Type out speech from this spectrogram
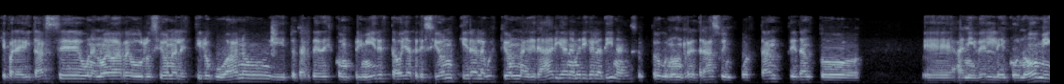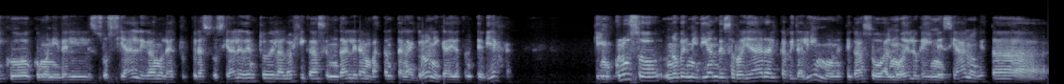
que para evitarse una nueva revolución al estilo cubano y tratar de descomprimir esta olla a presión que era la cuestión agraria en América Latina, ¿cierto? con un retraso importante tanto eh, a nivel económico como a nivel social, digamos, las estructuras sociales dentro de la lógica hacendal eran bastante anacrónicas y bastante viejas, que incluso no permitían desarrollar al capitalismo, en este caso al modelo keynesiano que está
